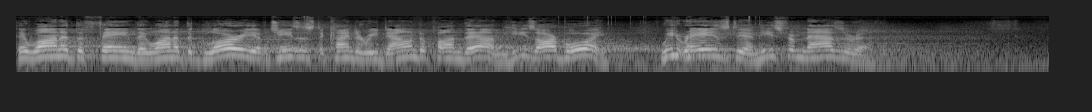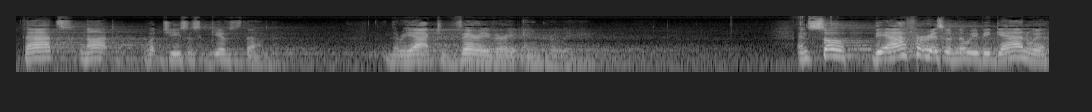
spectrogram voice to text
They wanted the fame, they wanted the glory of Jesus to kind of redound upon them. He's our boy. We raised him. He's from Nazareth. That's not what Jesus gives them. And they react very, very angrily. And so the aphorism that we began with,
